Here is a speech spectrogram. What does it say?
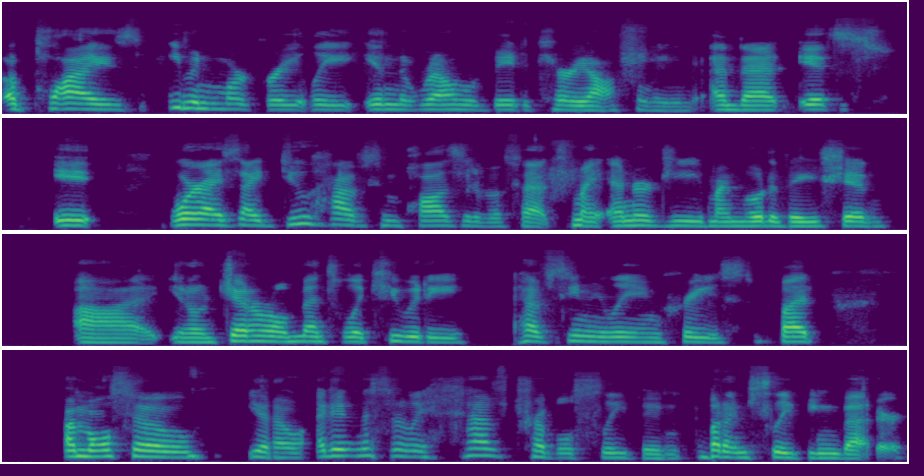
applies even more greatly in the realm of beta caryophyllene, and that it's it. Whereas I do have some positive effects, my energy, my motivation, uh, you know, general mental acuity have seemingly increased, but I'm also, you know, I didn't necessarily have trouble sleeping, but I'm sleeping better.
